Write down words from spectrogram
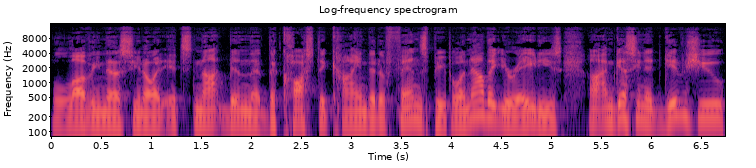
lovingness. You know, it, it's not been the, the caustic kind that offends people. And now that you're 80s, uh, I'm guessing it gives you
